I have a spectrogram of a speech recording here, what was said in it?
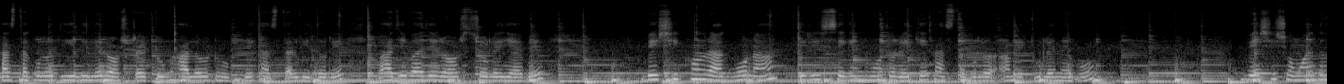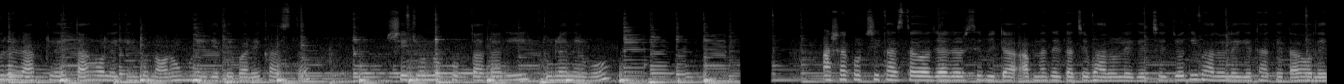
খাস্তাগুলো দিয়ে দিলে রসটা একটু ভালো ঢুকবে খাস্তার ভিতরে। বাজে বাজে রস চলে যাবে। বেশিক্ষণ রাখব না, তিরিশ সেকেন্ড মতো রেখে খাস্তাগুলো আমি তুলে নেব। বেশি সময় ধরে রাখলে তাহলে কিন্তু নরম হয়ে যেতে পারে খাস্তা। সেই জন্য খুব তাড়াতাড়ি তুলে নেব। আশা করছি খাস্তা গজার রেসিপিটা আপনাদের কাছে ভালো লেগেছে। যদি ভালো লেগে থাকে তাহলে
